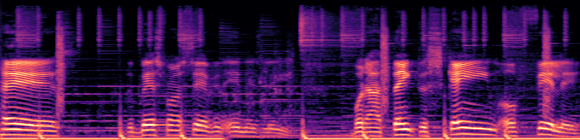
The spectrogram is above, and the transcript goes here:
has the best front seven in this league, but I think the scheme of Philly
